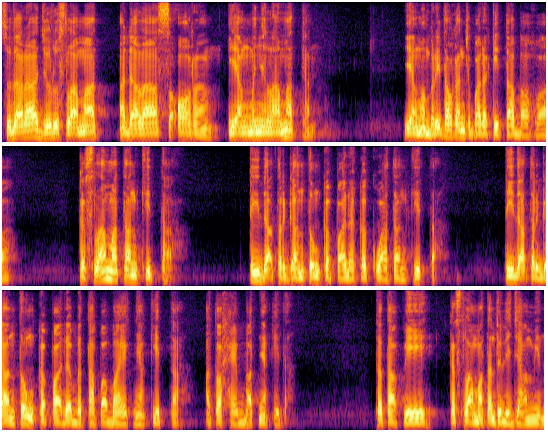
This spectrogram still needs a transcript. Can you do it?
Saudara, juru selamat adalah seorang yang menyelamatkan, yang memberitahukan kepada kita bahwa keselamatan kita tidak tergantung kepada kekuatan kita, tidak tergantung kepada betapa baiknya kita atau hebatnya kita tetapi keselamatan itu dijamin.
